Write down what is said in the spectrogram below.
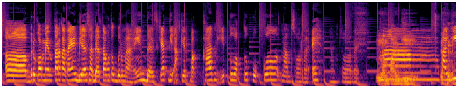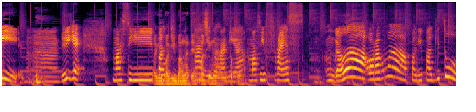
eh, berkomentar katanya biasa datang untuk bermain basket di akhir pekan itu waktu pukul 6 sore eh 6 sore 6 pagi. 6 pagi Mm-mm. jadi kayak masih Pagi-pagi pagi banget ya, masih gitu kan ya ya. masih fresh enggak lah orang mah pagi-pagi tuh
